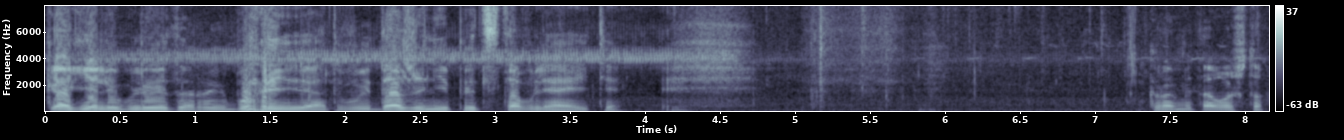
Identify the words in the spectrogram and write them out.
как я люблю эту рыбу, ребят, вы даже не представляете. Кроме того, что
